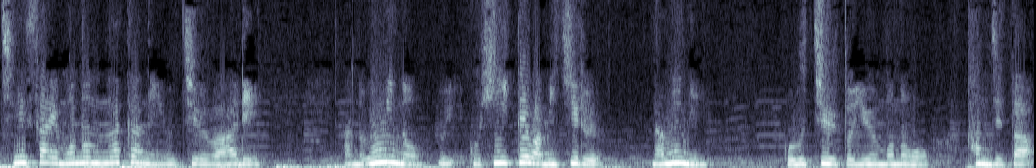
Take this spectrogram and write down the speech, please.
小さいものの中に宇宙はありあの海のこう引いては満ちる波にこう宇宙というものを感じた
